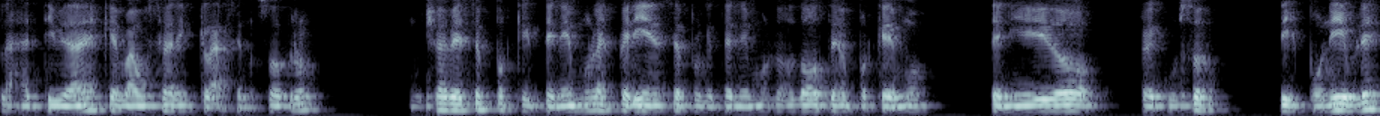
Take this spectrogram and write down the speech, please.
las actividades que va a usar en clase. Nosotros muchas veces porque tenemos la experiencia, porque tenemos los dotes porque hemos tenido recursos disponibles,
